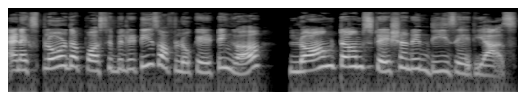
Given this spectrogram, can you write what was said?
and explore the possibilities of locating a long-term station in these areas.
